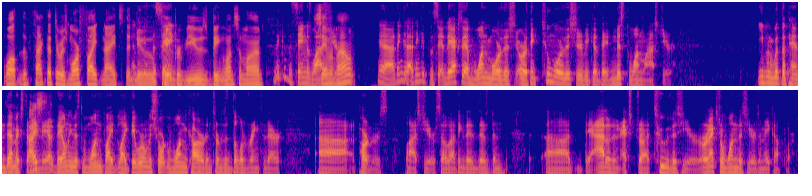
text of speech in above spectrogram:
Well, the fact that there was more fight nights, the new the pay per views being once a month, I think it's the same as last same year. amount. Yeah, I think I think it's the same. They actually have one more this, or I think two more this year because they missed one last year. Even with the pandemic starting, they, st- they only missed one fight. Like they were only short one card in terms of delivering to their uh, partners last year. So I think that there's been uh, they added an extra two this year, or an extra one this year to make up for it.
